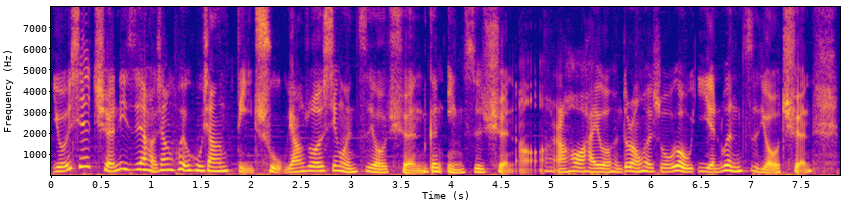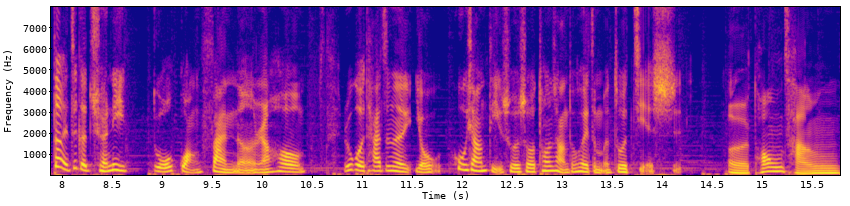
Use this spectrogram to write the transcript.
有一些权利之间好像会互相抵触，比方说新闻自由权跟隐私权啊，然后还有很多人会说我有言论自由权，到底这个权利多广泛呢？然后，如果他真的有互相抵触的时候，通常都会怎么做解释？呃，通常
